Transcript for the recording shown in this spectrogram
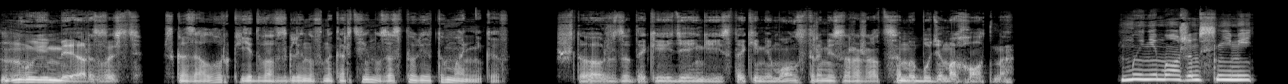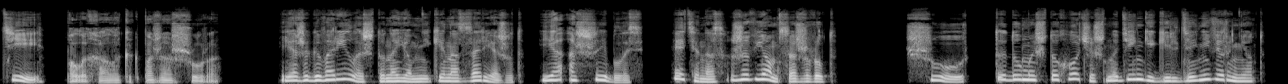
«Ну и мерзость», — сказал орк, едва взглянув на картину застолья туманников. «Что ж за такие деньги и с такими монстрами сражаться мы будем охотно?» «Мы не можем с ними идти», — полыхала, как пожар Шура. Я же говорила, что наемники нас зарежут. Я ошиблась. Эти нас живьем сожрут». «Шур, ты думаешь, что хочешь, но деньги гильдия не вернет.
